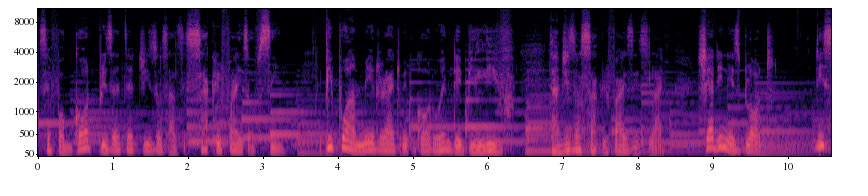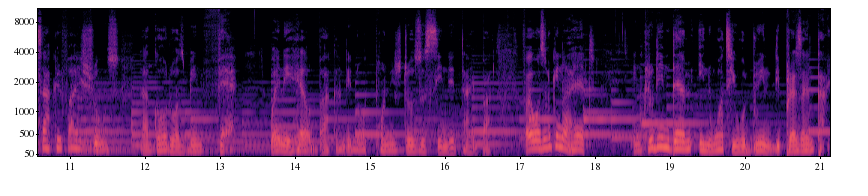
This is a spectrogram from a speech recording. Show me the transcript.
Said, "For God presented Jesus as a sacrifice of sin. People are made right with God when they believe that Jesus sacrificed His life, shedding His blood. This sacrifice shows that God was being fair when he held back and did not punish those who sinned in time past. For he was looking ahead, including them in what he would do in the present time.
